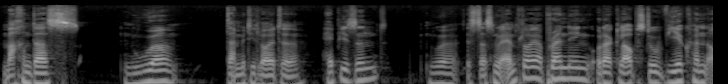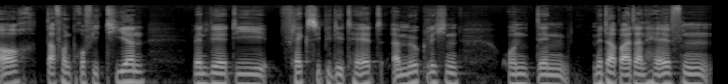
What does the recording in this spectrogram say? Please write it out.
machen das nur, damit die Leute happy sind? Nur, ist das nur Employer Branding oder glaubst du, wir können auch davon profitieren, wenn wir die Flexibilität ermöglichen und den Mitarbeitern helfen,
